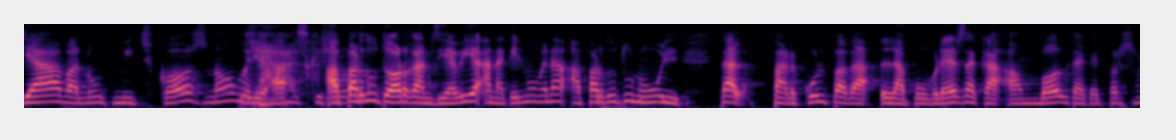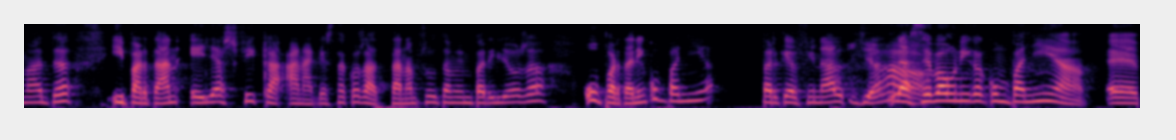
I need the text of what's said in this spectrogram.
ja ha venut mig cos, no? Vull dir, Ja, ha, que ha això- perdut òrgans, hi havia, en aquell moment ha, ha perdut un ull, tal, per culpa de la pobresa que envolta aquest personatge, i per tant ell es fica en aquesta cosa tan absolutament perillosa, un, per tenir companyia, perquè al final Ja. la seva única companyia eh,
